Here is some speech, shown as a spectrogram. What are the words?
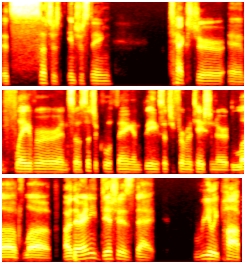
It's such an interesting texture and flavor, and so such a cool thing. And being such a fermentation nerd, love, love. Are there any dishes that really pop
